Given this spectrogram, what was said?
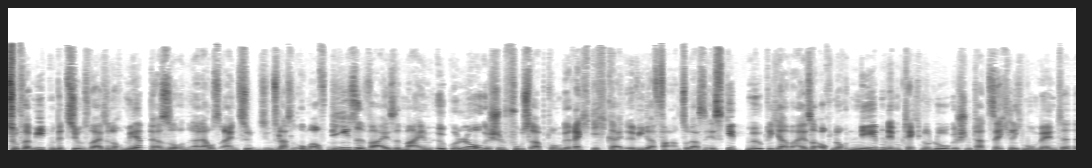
zu vermieten, beziehungsweise noch mehr Personen in ein Haus einziehen zu lassen, um auf diese Weise meinem ökologischen Fußabdruck Gerechtigkeit widerfahren zu lassen. Es gibt möglicherweise auch noch neben dem technologischen tatsächlich Momente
